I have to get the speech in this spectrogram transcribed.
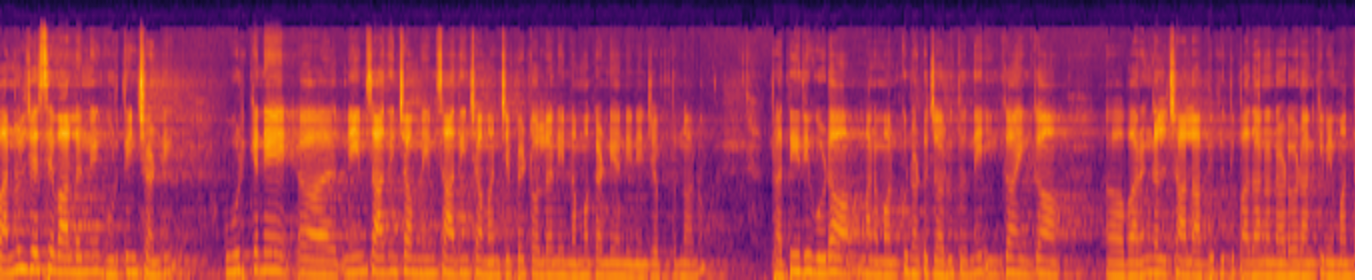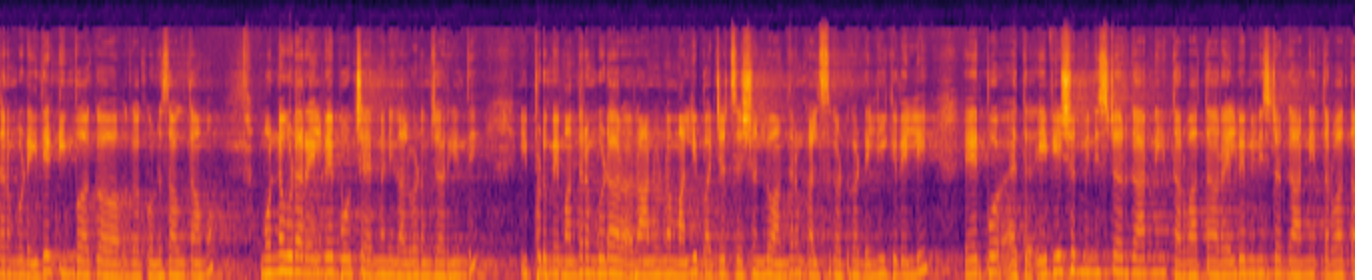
పనులు చేసే వాళ్ళని గుర్తించండి. ఊరికనే మేము సాధించాం మేము సాధించాం అని చెప్పేటోళ్ళని నమ్మకండి అని నేను చెప్తున్నాను. ప్రతిదీ కూడా మనం అనుకున్నట్టు జరుగుతుంది. ఇంకా ఇంకా వరంగల్ చాలా అభివృద్ధి పదాన నడవడానికి మేమందరం కూడా ఇదే టీం వర్క్గా కొనసాగుతాము. మొన్న కూడా రైల్వే బోర్డ్ చైర్మన్ని కలవడం జరిగింది. ఇప్పుడు మేమందరం కూడా రానున్న మళ్ళీ బడ్జెట్ సెషన్లో అందరం కలిసికట్టుగా ఢిల్లీకి వెళ్ళి ఎయిర్పోర్ట్ ఏవియేషన్ మినిస్టర్ గారిని తర్వాత రైల్వే మినిస్టర్ గారిని తర్వాత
